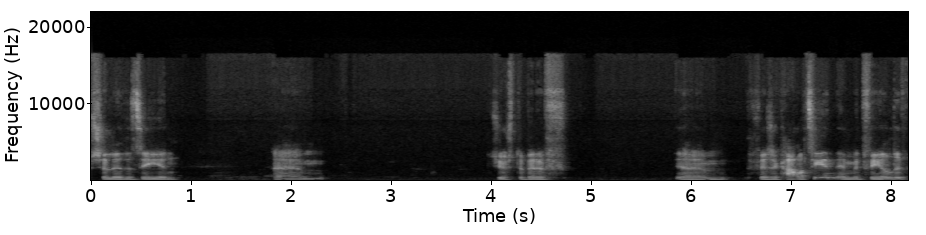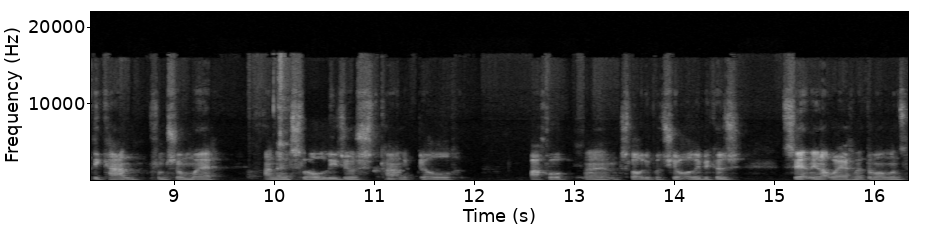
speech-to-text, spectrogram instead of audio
solidity and um, just a bit of um, physicality in, in midfield if they can from somewhere, and then slowly just kind of build back up, um, slowly but surely, because certainly not working at the moment.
